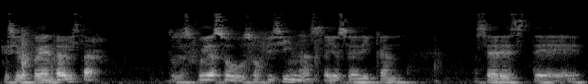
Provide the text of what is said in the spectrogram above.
que si lo podía entrevistar. Entonces fui a sus oficinas, ellos se dedican a hacer este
